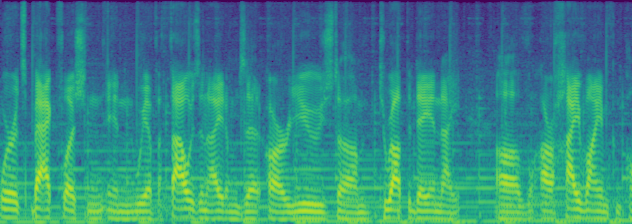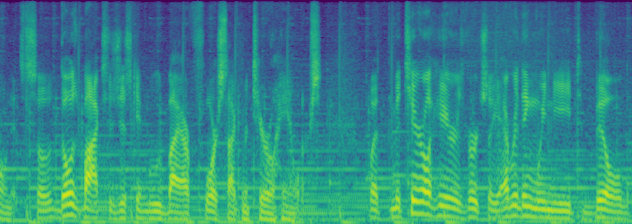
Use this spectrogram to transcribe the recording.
where it's backflush and, and we have a thousand items that are used um, throughout the day and night of our high volume components. So those boxes just get moved by our floor stock material handlers. But the material here is virtually everything we need to build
